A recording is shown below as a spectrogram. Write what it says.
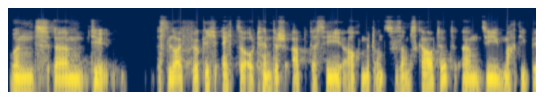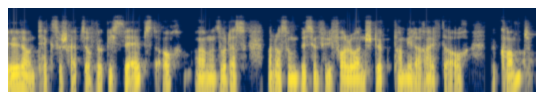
Und ähm, die, das läuft wirklich echt so authentisch ab, dass sie auch mit uns zusammen scoutet. Ähm, sie macht die Bilder und Texte, schreibt sie auch wirklich selbst auch, ähm, so dass man auch so ein bisschen für die Follower ein Stück Pamela Reif da auch bekommt.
